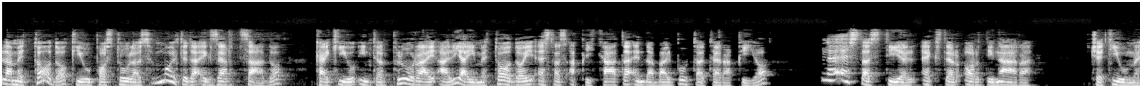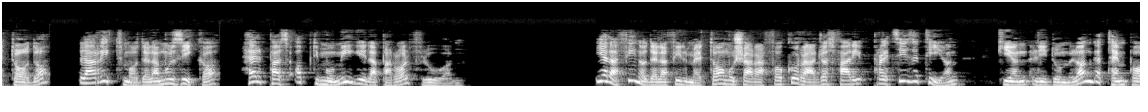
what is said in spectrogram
la metodo quiu postulas multe da exerzado cae quiu inter plurai aliai metodoi estas applicata en la balbuta terapio, ne estas tiel exterordinara. Ce tiu metodo, la ritmo de la musico helpas optimumigi la parol fluon. Ie la fino de la filme Tomu Sharafo curagios fari precise tion, cion li dum longa tempo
